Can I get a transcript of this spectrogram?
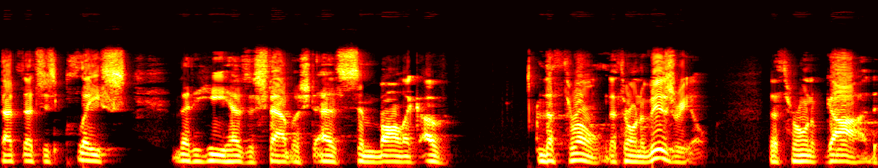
That, that's his place that he has established as symbolic of the throne, the throne of Israel, the throne of God,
